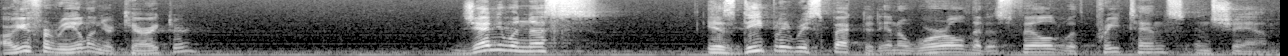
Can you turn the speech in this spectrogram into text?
Are you for real in your character? Genuineness is deeply respected in a world that is filled with pretense and sham.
